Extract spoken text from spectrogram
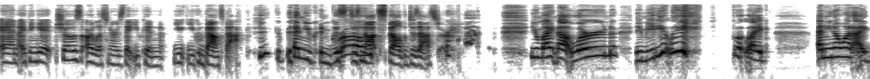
and I think it shows our listeners that you can you you can bounce back, and you can grow. This does not spell the disaster. you might not learn immediately, but like, and you know what? I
